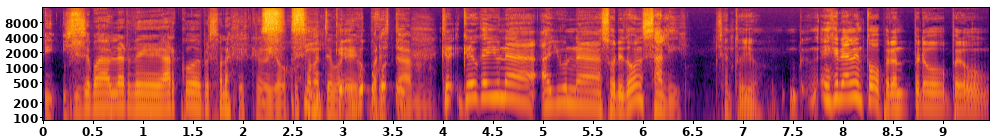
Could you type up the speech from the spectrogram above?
Y, y sí se puede hablar de arco de personajes, creo yo, sí, justamente por, que- por esta... cre- creo que hay una, hay una, sobre todo en Sally, siento yo. En general en todo, pero, pero, pero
